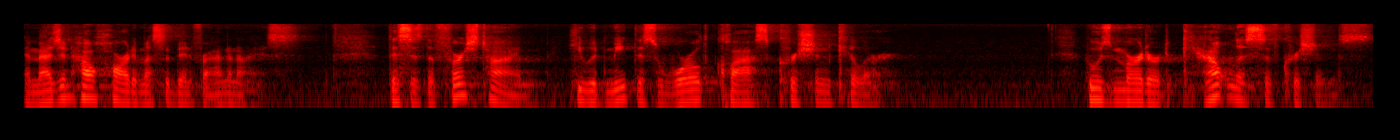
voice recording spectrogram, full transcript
Imagine how hard it must have been for Ananias. This is the first time he would meet this world class Christian killer who's murdered countless of Christians,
